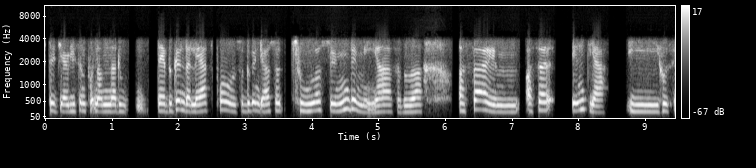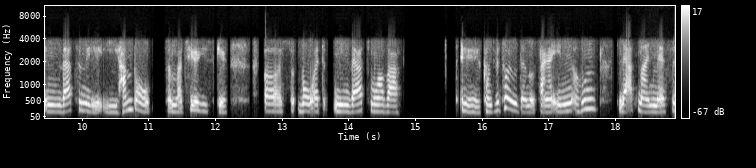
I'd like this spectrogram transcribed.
stødte jeg jo ligesom på, når, du, da jeg begyndte at lære sproget, så begyndte jeg også at ture og synge det mere og så videre. Og så, øhm, og så endte jeg i, hos en værtsfamilie i Hamburg, som var tyrkiske, og så, hvor at min værtsmor var øh, konservatorieuddannet sangerinde, og hun lærte mig en masse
